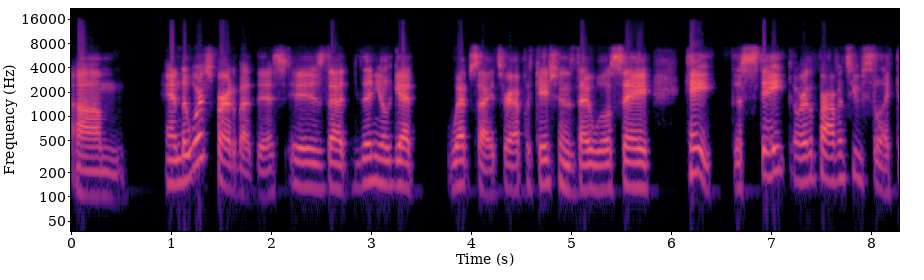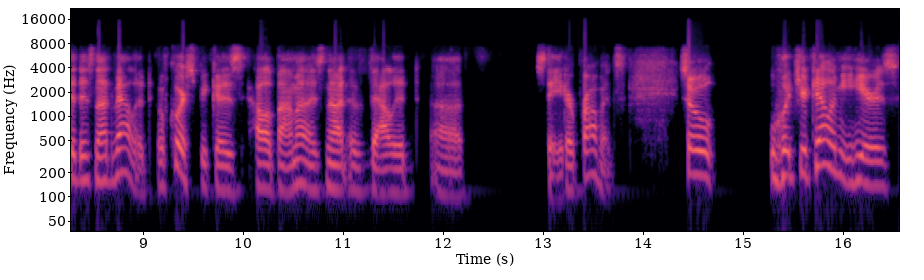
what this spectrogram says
Um, and the worst part about this is that then you'll get websites or applications that will say, hey, the state or the province you selected is not valid. Of course, because Alabama is not a valid uh, state or province. So what you're telling me here is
